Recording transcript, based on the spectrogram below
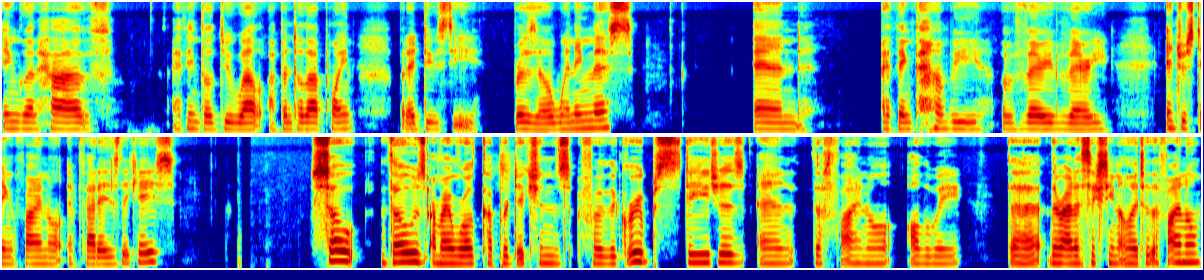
England have. I think they'll do well up until that point, but I do see Brazil winning this. And I think that'll be a very, very interesting final if that is the case. So, those are my World Cup predictions for the group stages and the final all the way the the round of 16 all the way to the final.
